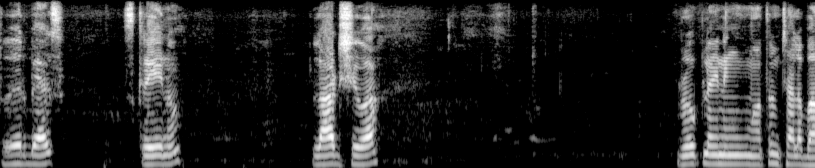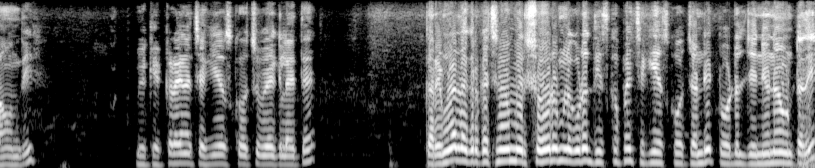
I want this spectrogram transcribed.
Two air bags screen lord Shiva roof lining మాత్రం చాలా బాగుంది. మీకు ఎక్కడైనా చెక్ చేసుకోవచ్చు వెహికల్ అయితే. కరీంనగర్ దగ్గరకు వచ్చినా మీరు షోరూంలో కూడా తీసుకుపోయి చెక్ చేసుకోవచ్చు అండి టోటల్ జెన్యునే ఉంటుంది.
